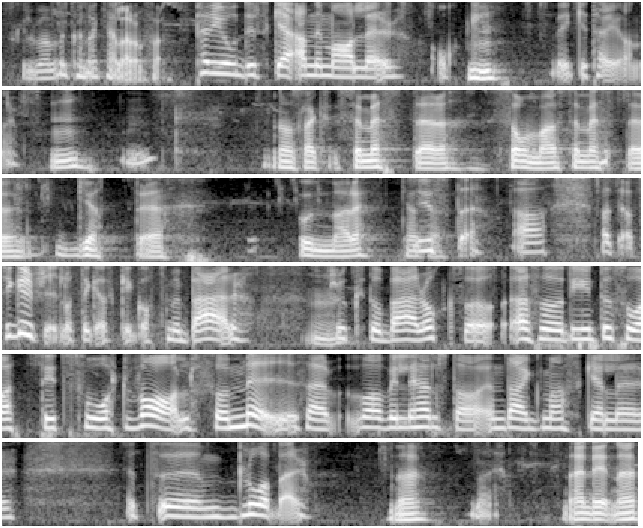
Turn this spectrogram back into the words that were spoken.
skulle man väl kunna kalla dem för. Periodiska animaler och Mm. vegetarianer. Någon slags semester, sommarsemester, götte, unnare kanske. Just det. Ja. Fast jag tycker i och för sig det låter ganska gott med bär. Mm. Frukt och bär också. Alltså det är ju inte så att det är ett svårt val för mig. Så här, vad vill du helst ha? En dagmask eller ett eh, blåbär? Nej, Nej. nej, det, nej.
